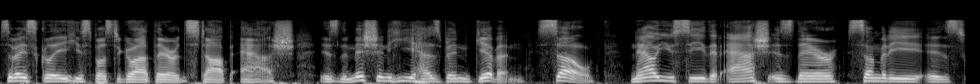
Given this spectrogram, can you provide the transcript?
So basically, he's supposed to go out there and stop Ash, is the mission he has been given. So now you see that Ash is there. Somebody is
